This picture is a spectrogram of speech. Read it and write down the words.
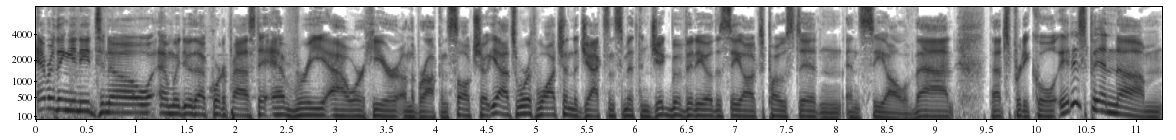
Everything you need to know, and we do that quarter past every hour here on the Brock and Salk Show. Yeah, it's worth watching the Jaxon Smith-Njigba video the Seahawks posted and, and see all of that. That's pretty cool. It has been, um,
